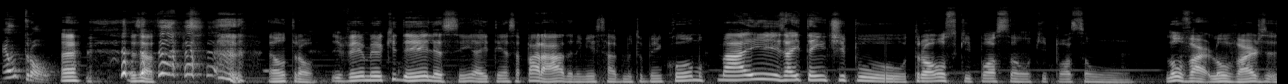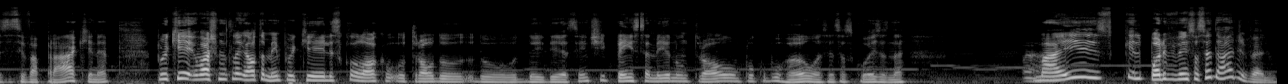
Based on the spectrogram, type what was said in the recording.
É um troll. É, exato. é um troll. E veio meio que dele, assim, aí tem essa parada, ninguém sabe muito bem como. Mas aí tem, tipo, trolls que possam. que possam. Louvar, louvar esse Vaprak, né? Porque eu acho muito legal também, porque eles colocam o troll do D&D, assim, a gente pensa meio num troll um pouco burrão, assim, essas coisas, né? Aham. Mas ele pode viver em sociedade, velho.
